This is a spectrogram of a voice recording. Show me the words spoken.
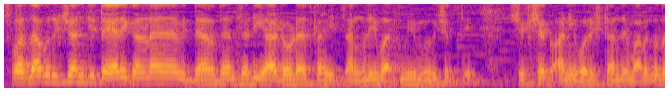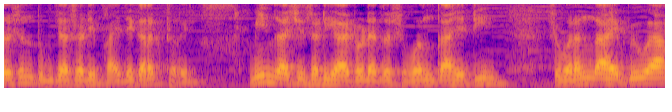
स्पर्धा परीक्षांची तयारी करणाऱ्या विद्यार्थ्यांसाठी या आठवड्यात काही चांगली बातमी मिळू शकते. शिक्षक आणि वरिष्ठांचे मार्गदर्शन तुमच्यासाठी फायदेकारक ठरेल. मीन राशीसाठी या आठवड्याचा शुभ अंक आहे तीन. शुभ रंग आहे पिवळा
